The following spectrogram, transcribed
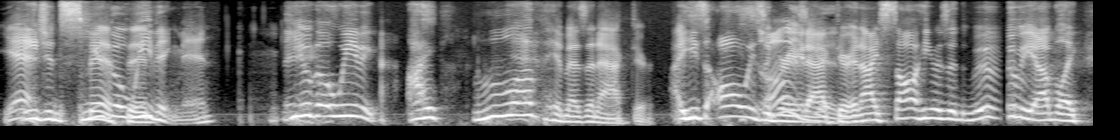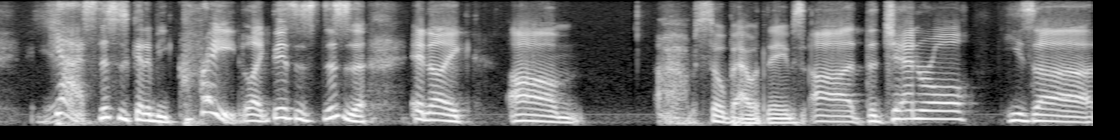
Yeah, Agent Smith Hugo Weaving, man. Hugo Weaving. I love him as an actor. He's always He's a great always good. actor. And I saw he was in the movie. I'm like, yes, this is gonna be great. Like this is this is a and like um oh, I'm so bad with names. Uh the general, he's uh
